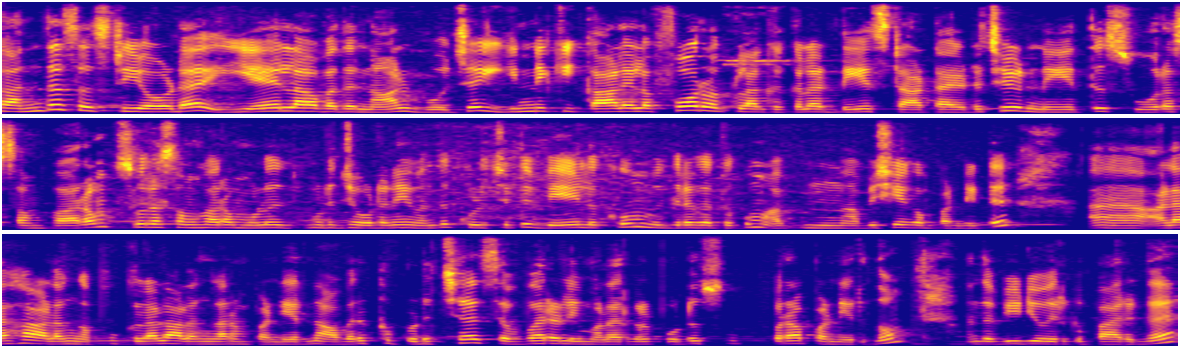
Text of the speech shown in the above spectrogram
கந்த சஷ்டியோட ஏழாவது நாள் பூஜை. இன்னைக்கு காலையில் ஃபோர் ஓ கிளாக்குக்கெல்லாம் டே ஸ்டார்ட் ஆகிடுச்சு நேற்று சூரசம்ஹாரம். சூரசம்ஹாரம் முழு முடிஞ்ச உடனே வந்து குளிச்சுட்டு வேலுக்கும் விக்கிரகத்துக்கும் அபிஷேகம் பண்ணிவிட்டு அழகாக அலங்க பூக்களால் அலங்காரம் பண்ணியிருந்தோம். அவருக்கு பிடிச்ச செவ்வரளி மலர்கள் போட்டு சூப்பராக பண்ணியிருந்தோம். அந்த வீடியோ இருக்குது பாருங்கள்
